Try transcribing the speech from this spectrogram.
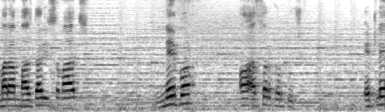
અમારા માલધારી સમાજ ને પણ આ અસર કરતું છે. એટલે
